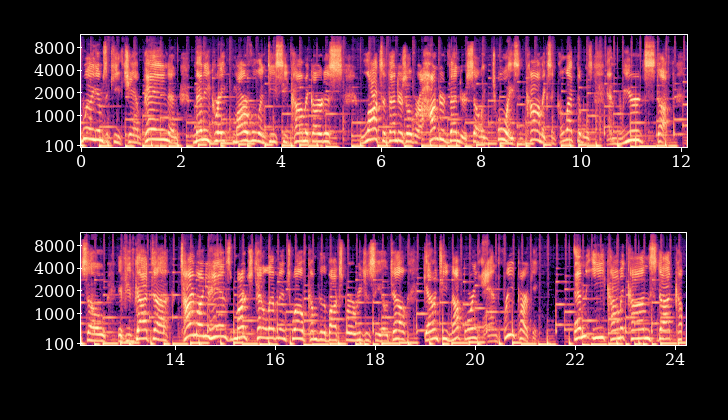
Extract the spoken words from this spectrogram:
Williams and Keith Champagne and many great Marvel and DC comic artists. Lots of vendors, over a hundred vendors selling toys and comics and collectibles and weird stuff. So if you've got uh, time on your hands, March 10, 11, and 12, come to the Boxborough Regency Hotel. Guaranteed not boring and free parking. NEComiccons.com.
